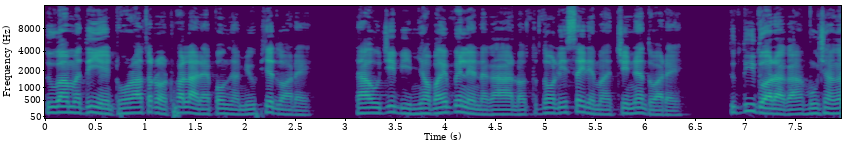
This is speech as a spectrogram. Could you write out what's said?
သူကမသိရင်ဒေါ်ရာတော်တော်ထွက်လာတဲ့ပုံစံမျိုးဖြစ်သွားတယ်ဒါကိုကြည့်ပြီးမြောက်ပိုင်းပင်လယ်နဂါကတော့တော်တော်လေးစိတ်ထဲမှာကျဉ်နေသွားတယ်သူသိသွားတာကမူချန်က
